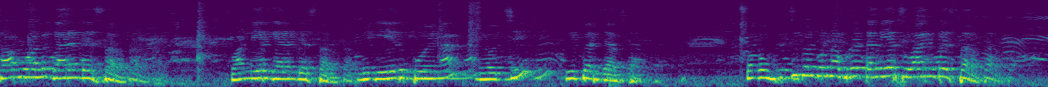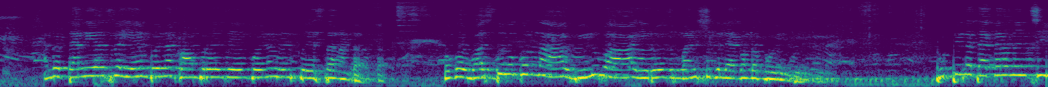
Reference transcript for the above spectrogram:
షాప్ వాళ్ళు గ్యారంటీ ఇస్తారు. వన్ ఇయర్ గ్యారంటీ ఇస్తారు. మీకు ఏది పోయినా మేము వచ్చి రిపేర్ చేస్తాం. ఒక ఫ్రిడ్జ్ కొనుక్కున్నప్పుడు టెన్ ఇయర్స్ వారంటీ ఇస్తారు. అంటే టెన్ ఇయర్స్లో ఏం పోయినా కాంప్రమైజ్ ఏం పోయినా వీళ్ళు ఇస్తానంటారు ఒక వస్తువుకున్న విలువ ఈరోజు మనిషికి లేకుండా పోయింది. పుట్టిన దగ్గర నుంచి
